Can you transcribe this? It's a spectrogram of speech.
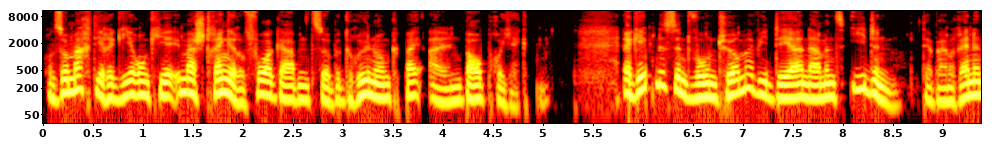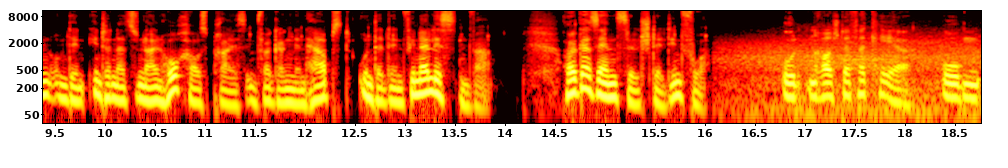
Und so macht die Regierung hier immer strengere Vorgaben zur Begrünung bei allen Bauprojekten. Ergebnis sind Wohntürme wie der namens Eden, der beim Rennen um den Internationalen Hochhauspreis im vergangenen Herbst unter den Finalisten war. Holger Senzel stellt ihn vor. Unten rauscht der Verkehr. Oben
